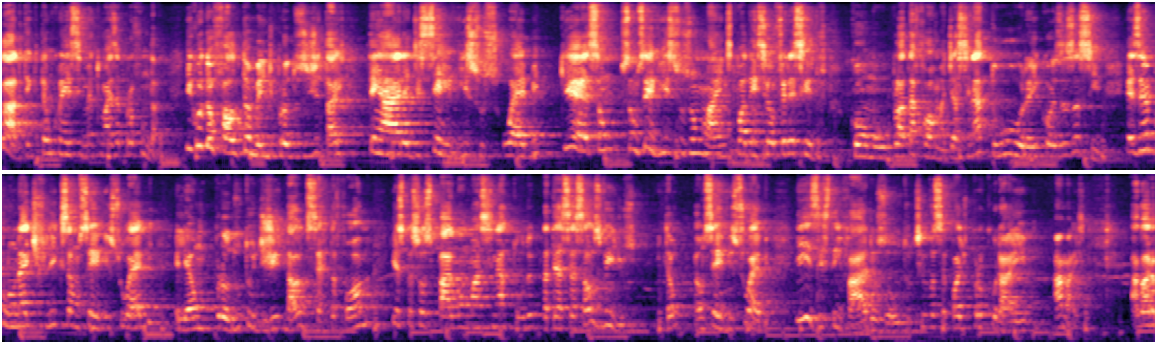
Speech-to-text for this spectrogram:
Claro, tem que ter um conhecimento mais aprofundado. E quando eu falo também de produtos digitais, tem a área de serviços web, que é, são, são serviços online que podem ser oferecidos, como plataforma de assinatura e coisas assim. Exemplo, o Netflix é um serviço web, ele é um produto digital de certa forma, e as pessoas pagam uma assinatura para ter acesso aos vídeos. Então, é um serviço web. E existem vários outros que você pode procurar aí a mais. Agora,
